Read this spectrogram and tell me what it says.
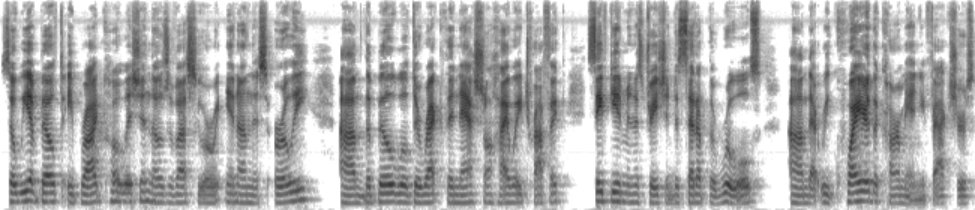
So we have built a broad coalition, those of us who are in on this early. Um, the bill will direct the National Highway Traffic Safety Administration to set up the rules um, that require the car manufacturers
